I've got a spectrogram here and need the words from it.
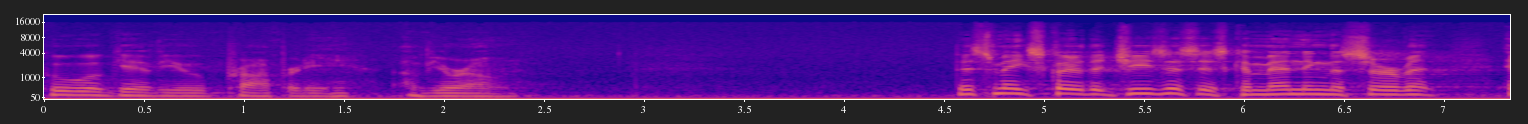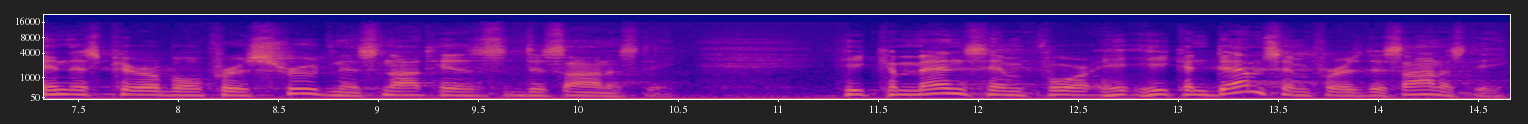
who will give you property of your own? This makes clear that Jesus is commending the servant in this parable for his shrewdness, not his dishonesty. He commends him for he condemns him for his dishonesty,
